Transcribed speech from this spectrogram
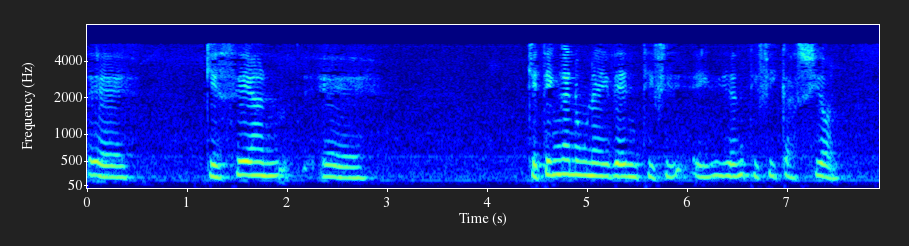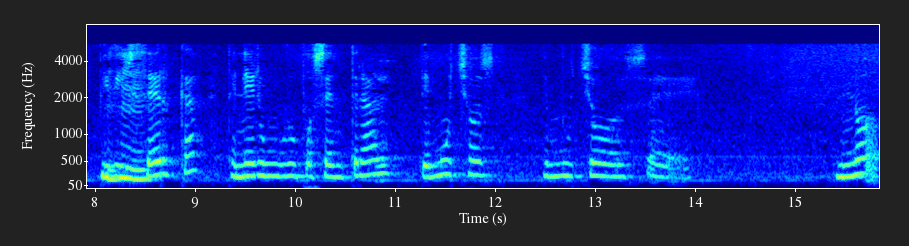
eh, que sean eh, que tengan una identificación, vivir cerca, tener un grupo central de muchos, de muchos, no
